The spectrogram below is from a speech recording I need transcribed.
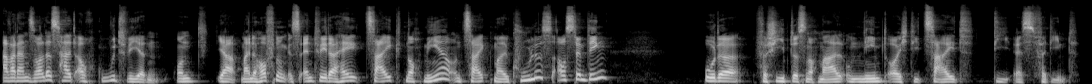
Aber dann soll es halt auch gut werden. Und ja, meine Hoffnung ist entweder, hey, zeigt noch mehr und zeigt mal Cooles aus dem Ding. Oder verschiebt es nochmal und nehmt euch die Zeit, die es verdient.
